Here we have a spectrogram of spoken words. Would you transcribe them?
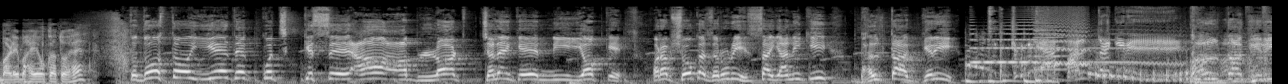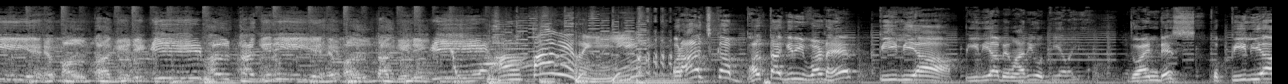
बड़े भाइयों का तो है। तो दोस्तों ये थे कुछ किस्से। आ अब लौट चलेंगे न्यूयॉर्क के। और अब शो का ज़रूरी हिस्सा यानी कि भलता गिरी भलता गिरी ये भलता गिरी ई भलता गिरी ये भलता गिरी ई। भलता गिरी और आज का भलता गिरी वर्ड है पीलिया। पीलिया बीमारी होती है भैया। जॉइंडिस तो पीलिया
